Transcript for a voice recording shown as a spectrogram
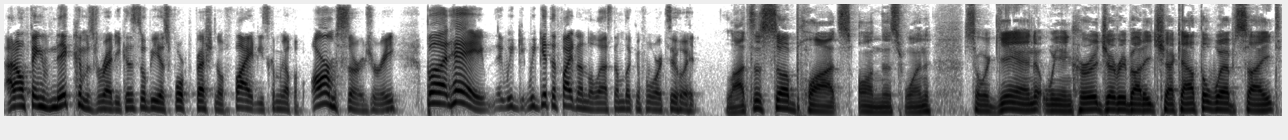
I don't think Nick comes ready because this will be his fourth professional fight. He's coming off of arm surgery. But hey, we, we get the fight nonetheless, and I'm looking forward to it. Lots of subplots on this one. So again, we encourage everybody check out the website.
